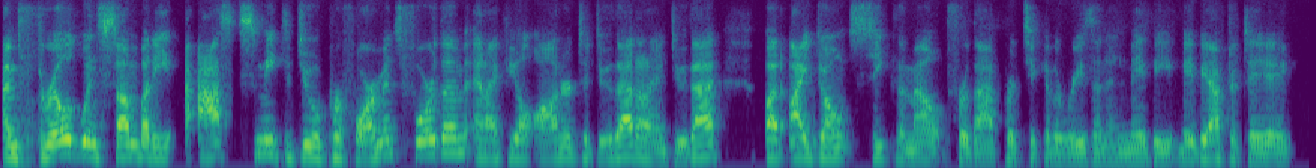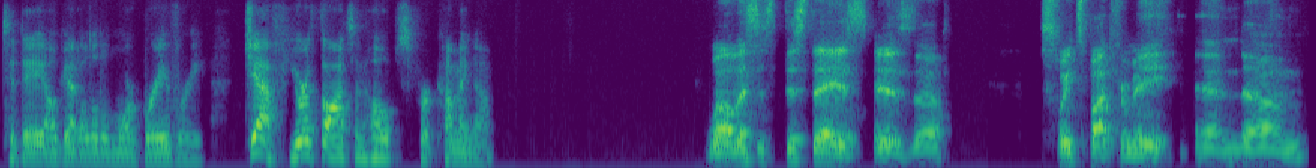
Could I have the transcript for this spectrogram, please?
I'm thrilled when somebody asks me to do a performance for them and i feel honored to do that and i do that but i don't seek them out for that particular reason and maybe maybe after today today i'll get a little more bravery jeff your thoughts and hopes for coming up well this is this day is is the sweet spot for me and um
